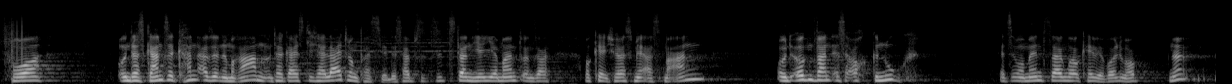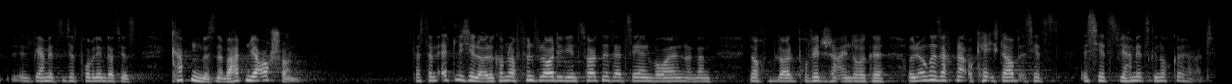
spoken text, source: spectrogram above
vor. Und das Ganze kann also in einem Rahmen unter geistlicher Leitung passieren. Deshalb sitzt dann hier jemand und sagt, okay, ich höre es mir erstmal an und irgendwann ist auch genug. Jetzt im Moment sagen wir, okay, wir wollen überhaupt, ne? wir haben jetzt nicht das Problem, dass wir es kappen müssen, aber hatten wir auch schon. Dass dann etliche Leute, kommen noch fünf Leute, die ein Zeugnis erzählen wollen und dann noch Leute, prophetische Eindrücke. Und irgendwann sagt man, okay, ich glaube, ist jetzt, ist jetzt, wir haben jetzt genug gehört.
